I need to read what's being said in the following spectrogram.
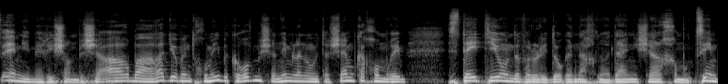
FM ימי ראשון בשעה 4 הרדיו בינתחומי בקרוב משנים לנו את השם כך אומרים stay tuned אבל לא לדאוג אנחנו עדיין נשאר חמוצים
